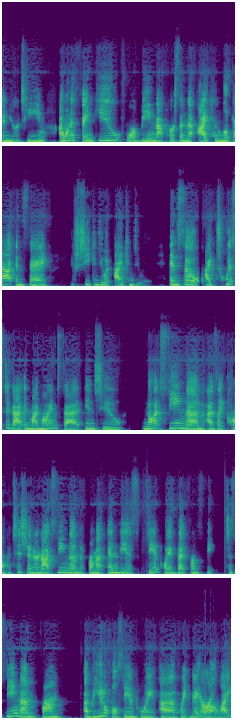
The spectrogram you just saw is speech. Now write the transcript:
and your team. I want to thank you for being that person that I can look at and say, if she can do it, I can do it. And so I twisted that in my mindset into not seeing them as like competition or not seeing them from an envious standpoint, but from to seeing them from a beautiful standpoint of like they are a light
